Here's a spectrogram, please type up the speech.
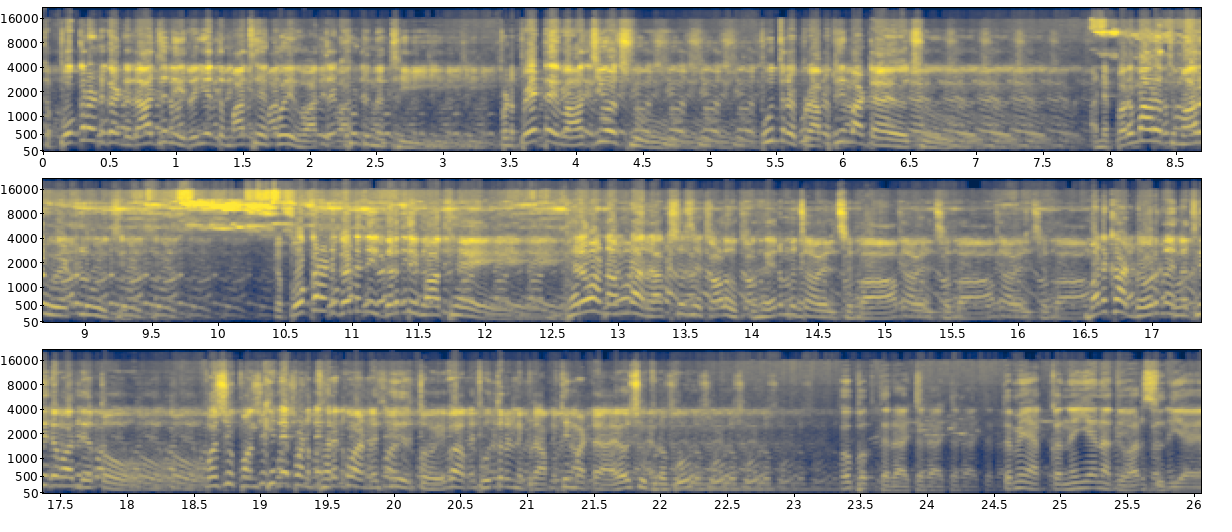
કે પોકરણગઢ રાજની રૈયત માથે કોઈ વાતે ખોટ નથી. પણ પેટે વાજ્યો છું પુત્ર પ્રાપ્તિ માટે આવ્યો છું. અને પરમાર્થ મારું એટલું જ કે પોકરણગઢની ધરતી માથે ફેરવા નામના રાક્ષસે કાળો કહેર મચાવેલ છે બાપ. છે બાપ મનખા ઢોરને નથી રહેવા દેતો. પશુ પંખીને પણ ફરકવા નથી દેતો. એવા પુત્રની પ્રાપ્તિ માટે આવ્યો છું પ્રભુ. ઓ ભક્તરાજ, તમે આ કનૈયાના દ્વાર સુધી આવ્યા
